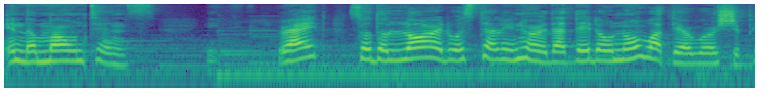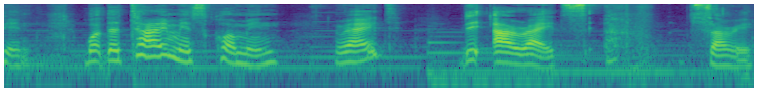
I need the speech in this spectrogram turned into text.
in the mountains. Right? So the Lord was telling her that they don't know what they're worshiping. But the time is coming, right? The all right. Sorry.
